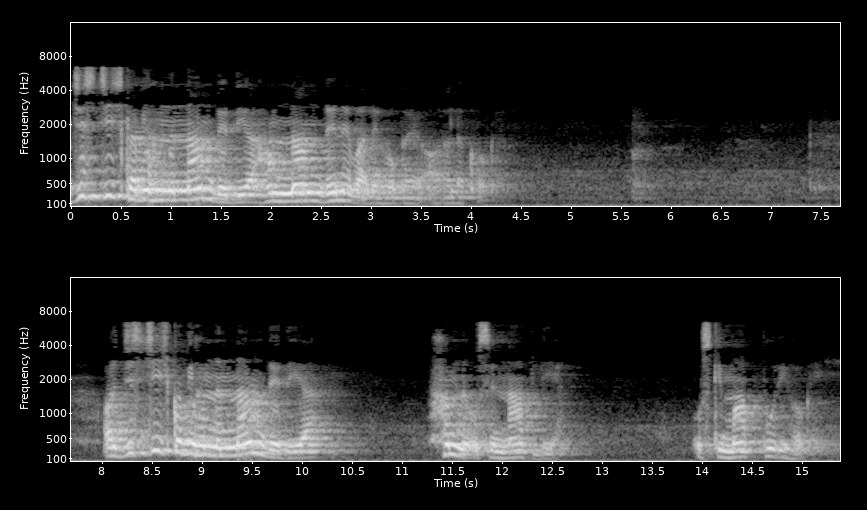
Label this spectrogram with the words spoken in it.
जिस चीज़ का भी हमने नाम दे दिया, हम नाम देने वाले हो गए और अलग हो गए। और जिस चीज़ को भी हमने नाम दे दिया, हमने उसे नाप लिया। उसकी माप पूरी हो गई।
